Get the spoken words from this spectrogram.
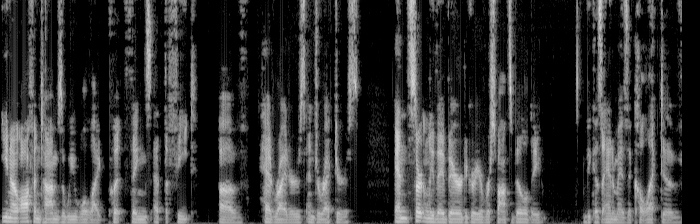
you know oftentimes we will like put things at the feet of head writers and directors and certainly they bear a degree of responsibility because anime is a collective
